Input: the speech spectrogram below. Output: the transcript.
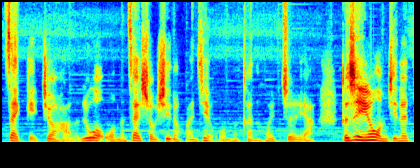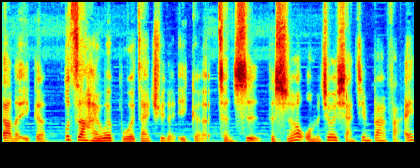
再给就好了。如果我们在熟悉的环境，我们可能会这样。可是因为我们今天到了一个不知道还会不会再去的一个城市的时候，我们就会想尽办法，哎，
